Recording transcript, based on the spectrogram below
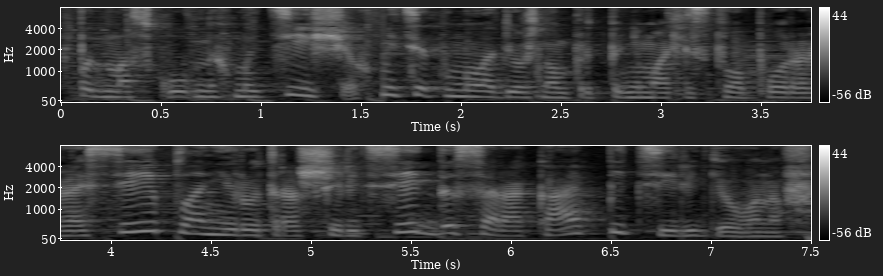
в подмосковных Мытищах. Комитет по молодежному предпринимательству «Опора России» планирует расширить сеть до 45 регионов.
